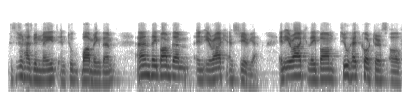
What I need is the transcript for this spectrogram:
decision has been made into bombing them, and they bombed them in Iraq and Syria. In Iraq, they bombed two headquarters of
